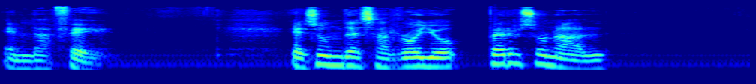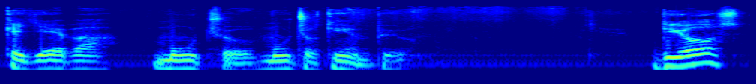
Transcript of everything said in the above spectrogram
en la fe. Es un desarrollo personal que lleva mucho, mucho tiempo. Dios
